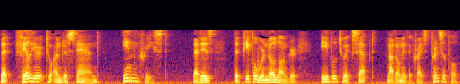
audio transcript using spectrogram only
that failure to understand increased. That is, that people were no longer able to accept not only the Christ principle,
